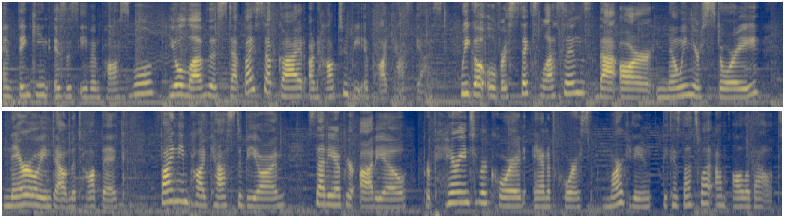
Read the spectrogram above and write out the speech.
and thinking, is this even possible? You'll love this step by step guide on how to be a podcast guest. We go over six lessons that are knowing your story, narrowing down the topic, finding podcasts to be on, setting up your audio, preparing to record, and of course, marketing because that's what I'm all about.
